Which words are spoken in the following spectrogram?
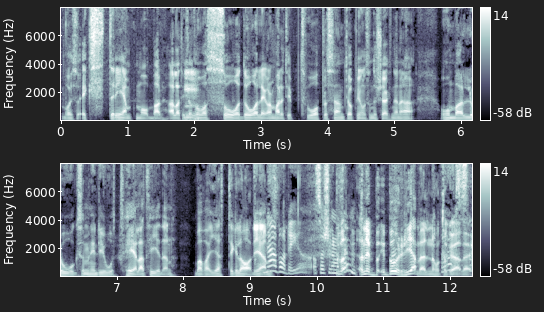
var ju så extremt mobbad. Alla tyckte Mm. att hon var så dålig och de hade typ 2 i opinionsundersökningarna och hon bara log som en idiot hela tiden. Bara var jätteglad jämt. När var det? Alltså Det var- 2015? Eller i början väl när hon tog över?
